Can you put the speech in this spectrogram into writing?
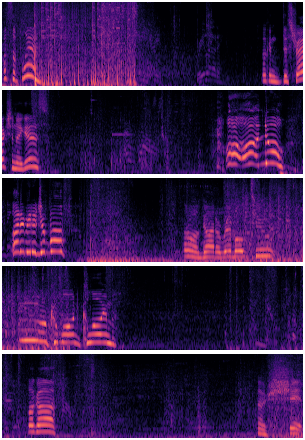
What's the plan? Reloading. Fucking distraction, I guess. Oh, oh, no! I didn't mean to jump off! Oh god, a rebel too. Oh, come on, climb! Fuck off! Oh shit.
